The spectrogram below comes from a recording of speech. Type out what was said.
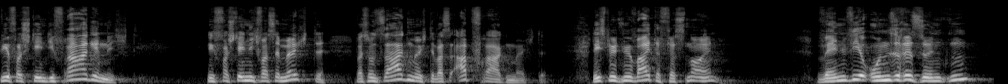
wir verstehen die Frage nicht. Wir verstehen nicht, was er möchte, was er uns sagen möchte, was er abfragen möchte. Lies mit mir weiter, Vers 9. Wenn wir unsere Sünden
